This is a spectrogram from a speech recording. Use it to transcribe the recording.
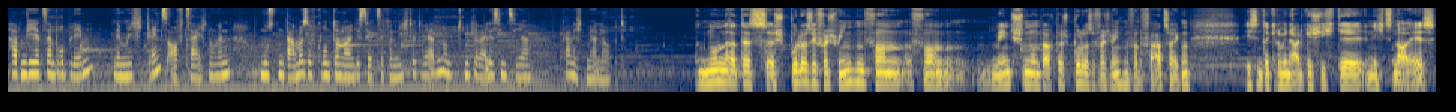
haben wir jetzt ein Problem, nämlich Grenzaufzeichnungen mussten damals aufgrund der neuen Gesetze vernichtet werden und mittlerweile sind sie ja gar nicht mehr erlaubt. Nun, äh, das spurlose Verschwinden von, von Menschen und auch das spurlose Verschwinden von Fahrzeugen ist in der Kriminalgeschichte nichts Neues.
